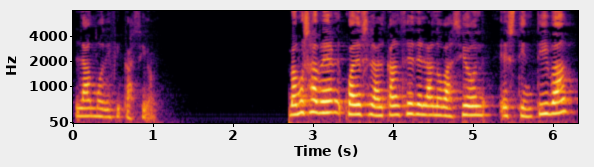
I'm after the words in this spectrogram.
la modificación. Vamos a ver cuál es el alcance de la innovación extintiva.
